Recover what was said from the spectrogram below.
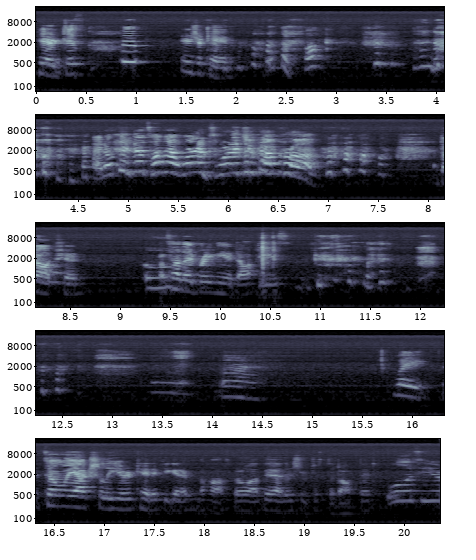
Here, just boop. Here's your kid. What the fuck? no. I don't think that's how that works. Where did you come from? Adoption. That's how they bring the adoptees. Ah. Wait, It's only actually your kid if you get it from the hospital. The others are just adopted. well, if you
